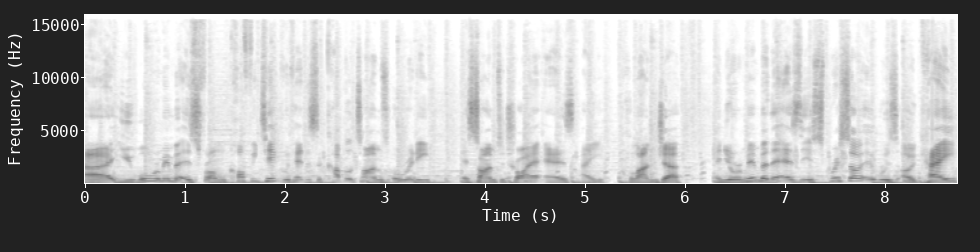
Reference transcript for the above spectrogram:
uh, you will remember is from Coffee Tech. We've had this a couple of times already. It's time to try it as a plunger. And you'll remember that as the espresso, it was okay.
